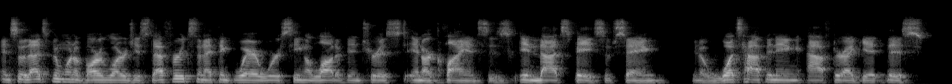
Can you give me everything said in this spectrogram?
And so that's been one of our largest efforts. And I think where we're seeing a lot of interest in our clients is in that space of saying, you know, what's happening after I get this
